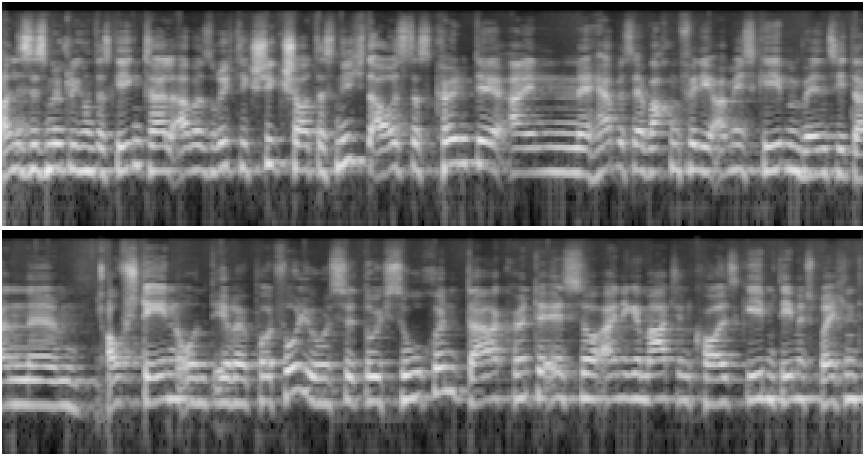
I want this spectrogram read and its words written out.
Alles ist möglich und das Gegenteil, aber so richtig schick schaut das nicht aus. Das könnte ein herbes Erwachen für die Amis geben, wenn sie dann ähm, aufstehen und ihre Portfolios durchsuchen. Da könnte es so einige Margin Calls geben. Dementsprechend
